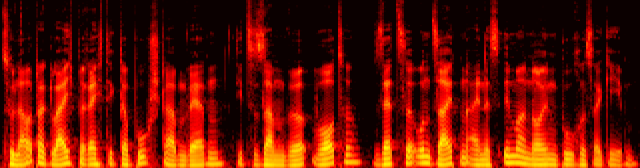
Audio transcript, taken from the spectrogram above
zu lauter gleichberechtigter Buchstaben werden, die zusammen Worte, Sätze und Seiten eines immer neuen Buches ergeben.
